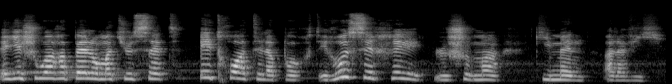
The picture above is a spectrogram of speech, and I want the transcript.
Et Yeshua rappelle en Matthieu 7, étroite est la porte et resserrez le chemin qui mène à la vie.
